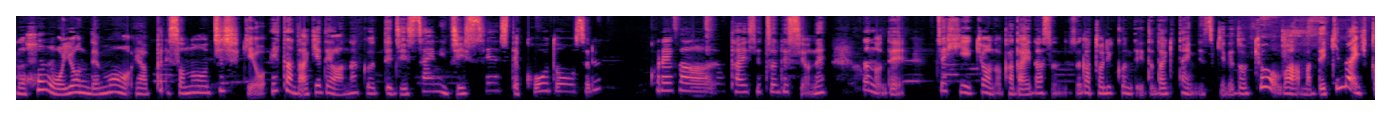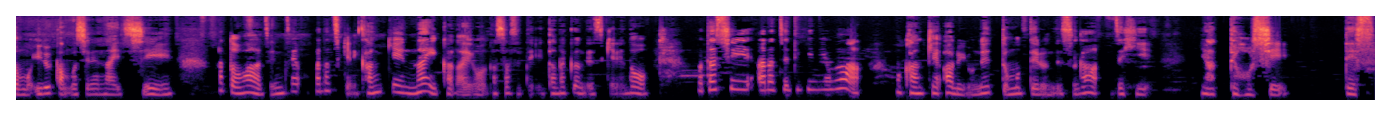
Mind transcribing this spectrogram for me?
もう本を読んでも、やっぱりその知識を得ただけではなくて、実際に実践して行動をする。これが大切ですよね。なので、ぜひ今日の課題出すんですが、取り組んでいただきたいんですけれど、今日はまできない人もいるかもしれないし、あとは全然お片付けに関係ない課題を出させていただくんですけれど、私、アラチェ的には関係あるよねって思ってるんですが、ぜひやってほしいです。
